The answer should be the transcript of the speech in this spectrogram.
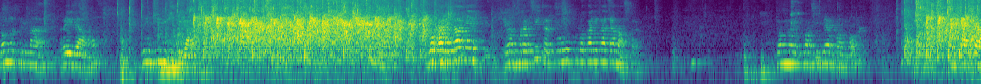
Domnul primar Reileanu din Cimiștia, localitate înfrățită cu localitatea noastră. Domnul consilier Bondoc, în partea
